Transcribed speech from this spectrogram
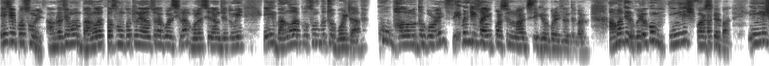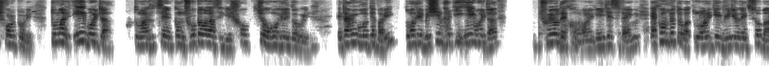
এই যে প্রথমে আমরা যেমন বাংলা প্রথম পত্র নিয়ে আলোচনা করেছিলাম, বলেছিলাম যে তুমি এই বাংলা প্রথম পত্র বইটা খুব ভালো মতো পড়লে seventy five percent marks secure করে ফেলতে পারবে। আমাদের ওইরকম ইংলিশ ফার্স্ট পেপার ইংলিশ ফরটোরি তোমার এই বইটা তোমার হচ্ছে একদম ছোটবেলা থেকে সবচেয়ে অবহেলিত বই। এটা আমি বলতে পারি, তোমাদের বেশিরভাগই এই বইটা ছুঁয়েও দেখো অনেকে এই যে টাইম এখন হয়তো বা তোমরা অনেকে ভিডিও দেখছ বা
